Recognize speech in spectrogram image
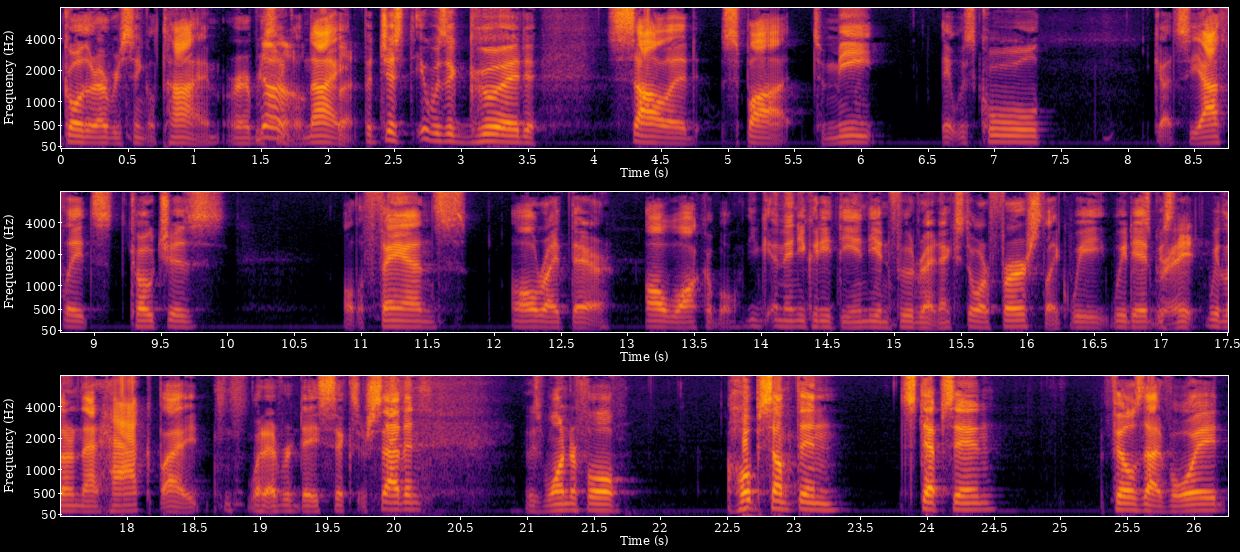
go there every single time or every No, single night, but- but just it was a good, solid spot to meet. It was cool. You got to see athletes, coaches, all the fans, all right there, all walkable. You, and then you could eat the Indian food right next door first, like we we did. We, we learned that hack by whatever day six or seven. It was wonderful. Hope something steps in, fills that void.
